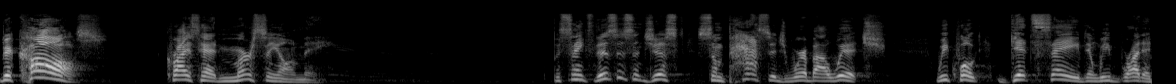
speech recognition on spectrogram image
because Christ had mercy on me. But, saints, this isn't just some passage whereby which we quote, get saved, and we write, a,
